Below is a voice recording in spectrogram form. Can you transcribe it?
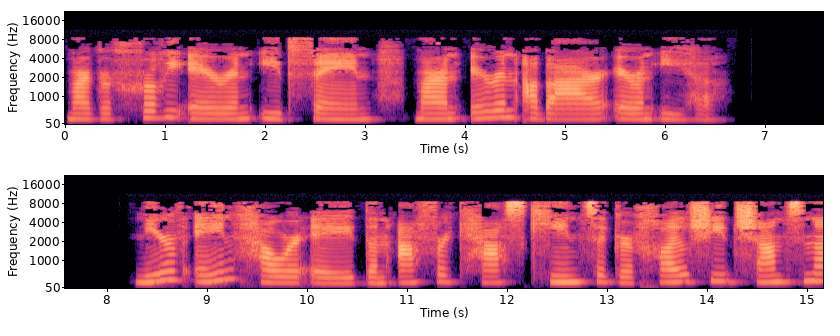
mar gur chruthí éireann iad féin mar an fhoireann ab fhearr ar. Níorbh aon chabhair é don afrair ceas cínta gur chail siad seansanna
